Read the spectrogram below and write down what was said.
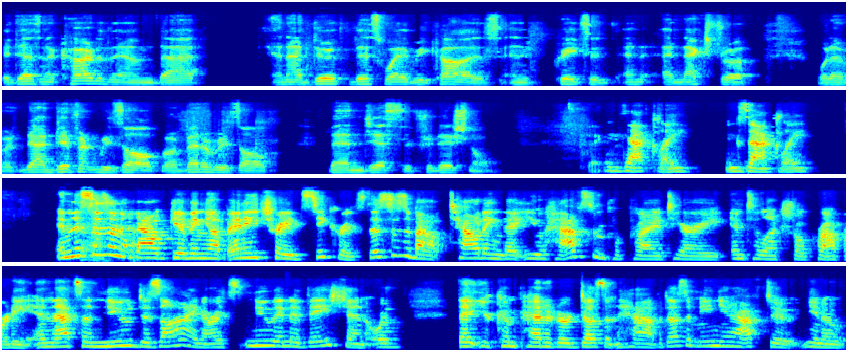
it doesn't occur to them that, and I do it this way because, and it creates a, an, an extra, whatever, a different result or a better result than just the traditional thing. Exactly, exactly. And this Yeah. isn't about giving up any trade secrets. This is about touting that you have some proprietary intellectual property and that's a new design or it's new innovation or that your competitor doesn't have. It doesn't mean you have to, you know,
